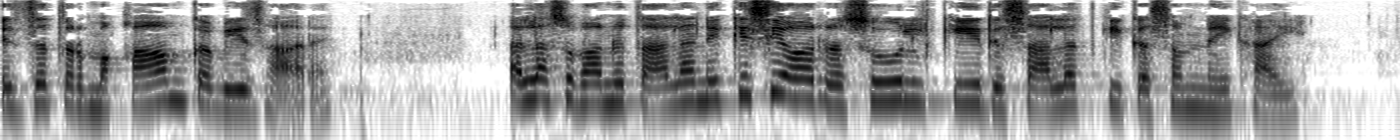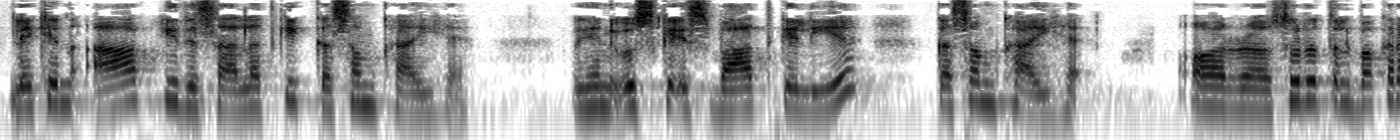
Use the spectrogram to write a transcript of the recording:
عزت اور مقام کا بھی اظہار ہے۔ اللہ سبحان تعالیٰ نے کسی اور رسول کی رسالت کی قسم نہیں کھائی، لیکن آپ کی رسالت کی قسم کھائی ہے۔ یعنی اس کے اس بات کے لیے قسم کھائی ہے۔ اور سورت البکر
